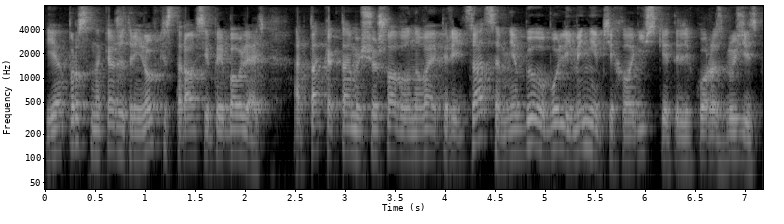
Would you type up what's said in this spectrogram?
Я просто на каждой тренировке старался прибавлять. А так как там еще шла волновая периодизация, мне было более-менее психологически это легко разгрузить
